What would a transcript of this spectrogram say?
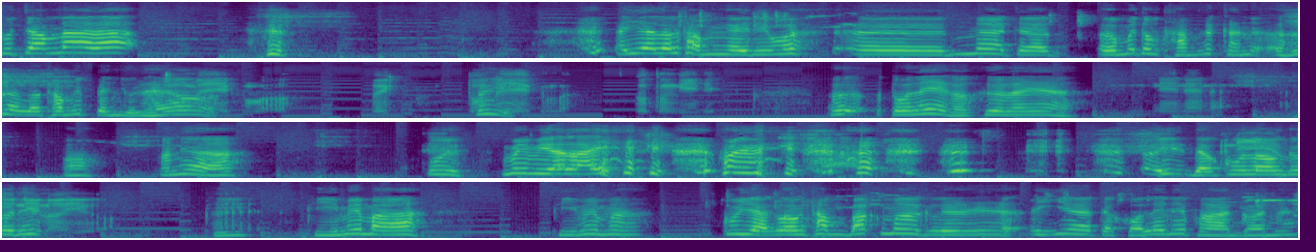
กูจำได้แล้วไอ้เหี้ยเราทำไงดีวะเออน่าจะเออไม่ต้องทำแล้วกันเออเราทำไม่เป็นอยู่แล้ว ตัวเลขเหรอเฮ้ยตัวเลขเหรอตัวตรงนี้ดิเออตัวเลขเหรอคืออะไรอะเนี่ยเนี่ยเนี่ยอ๋ออันเนี้ยเหรอ อุ้ยไม่มีอะไรไม่มีเอ้ยเดี๋ยวกูลองดูดิตัวนี้เราอยู่ผีผีไม่มา ผีไม่มา กูอยากลองทำบั๊กมากเลยอะไอ้เหี้ยแต่ขอเล่นให้ผ่านก่อนนะ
